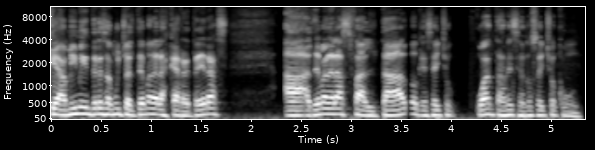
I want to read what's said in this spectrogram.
que a mí me interesa mucho el tema de las carreteras, al tema del asfaltado, que se ha hecho, cuántas veces no se ha hecho con,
